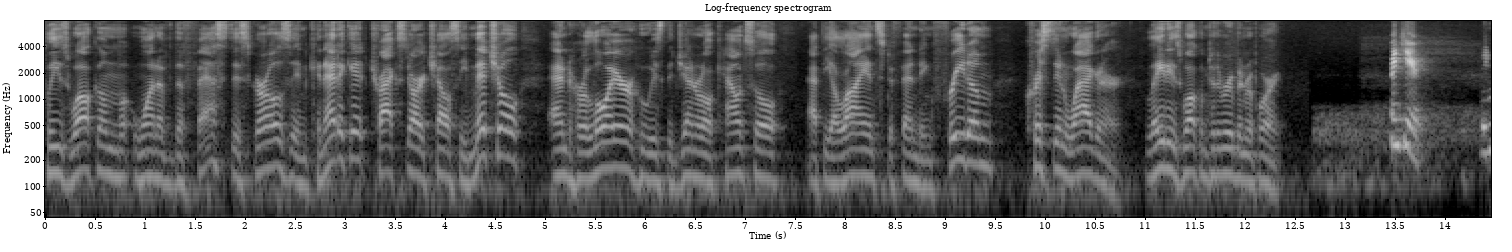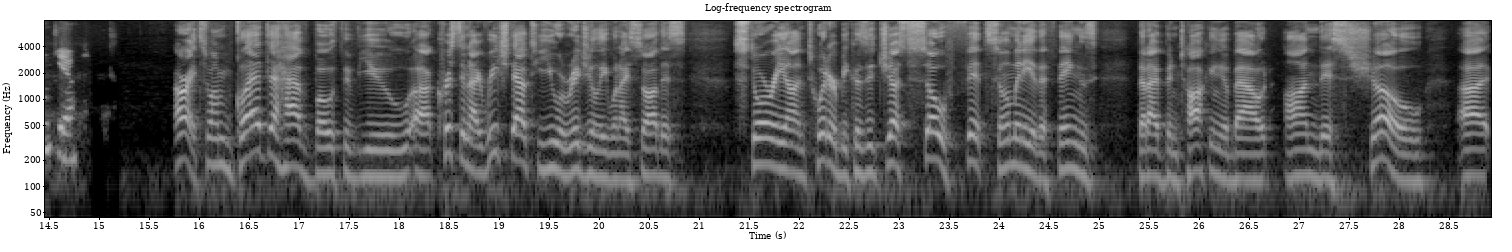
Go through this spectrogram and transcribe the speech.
Please welcome one of the fastest girls in Connecticut, track star Chelsea Mitchell, and her lawyer, who is the general counsel at the Alliance Defending Freedom, Kristen Waggoner. Ladies, welcome to the Rubin Report. Thank you. Thank you. All right, so I'm glad to have both of you. Uh, Kristen, I reached out to you originally when I saw this story on Twitter because it just so fits so many of the things that I've been talking about on this show. Uh,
